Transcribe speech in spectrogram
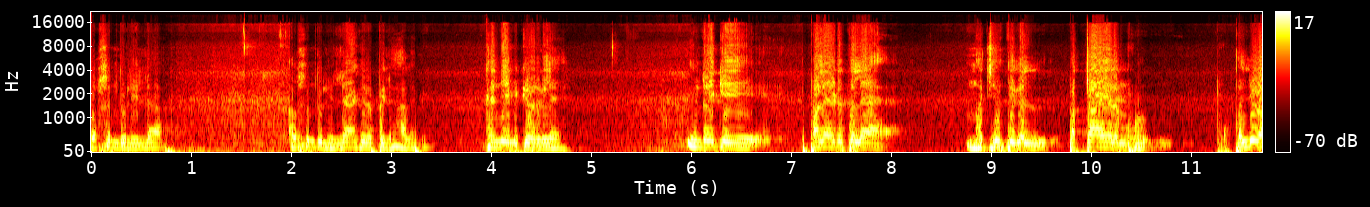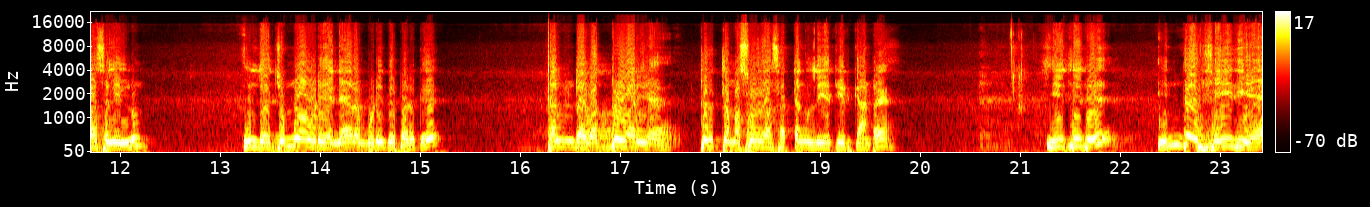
அப்சந்துல்லா அப்சந்துல்லாஹி ரபில் ஆலமி கண்ணியமிக்கவர்களே இன்றைக்கு பல இடத்துல மஜிதுகள் பத்தாயிரம் பள்ளிவாசலிலும் இந்த ஜும்மாவுடைய நேரம் முடிந்த பிறகு தண்ட வக்பு வாரிய திருத்த மசோதா சட்டங்கள் ஏற்றியிருக்கான்ற இது இந்த செய்தியை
